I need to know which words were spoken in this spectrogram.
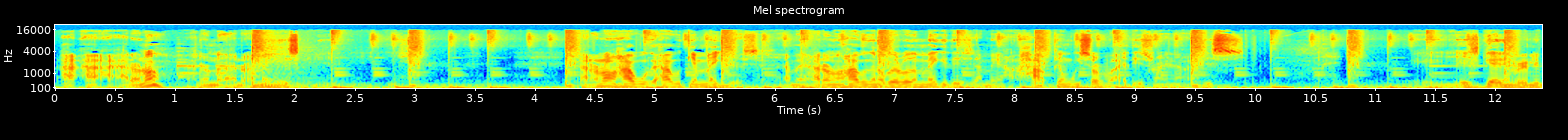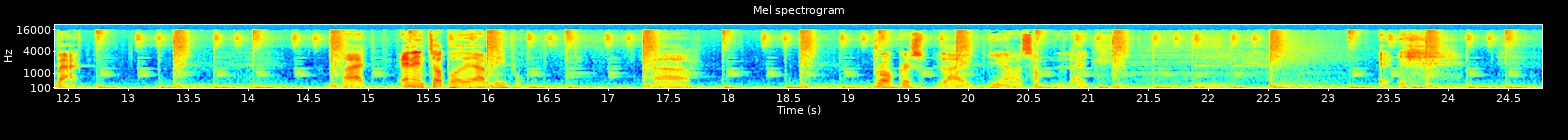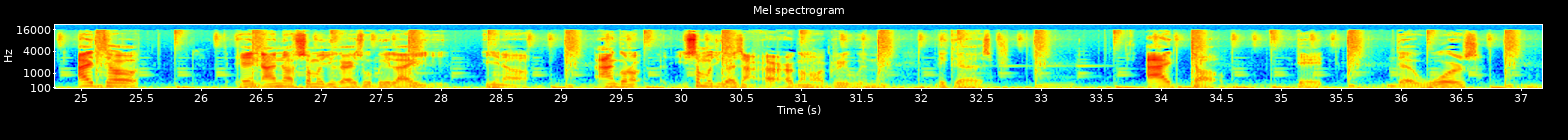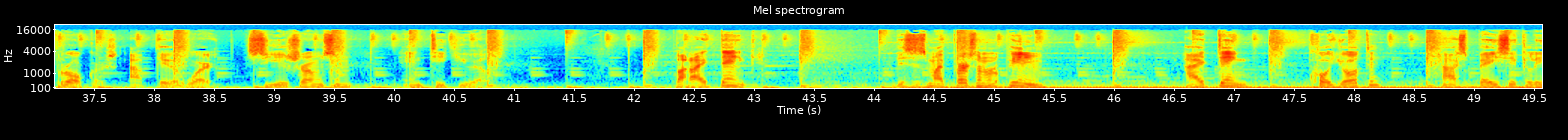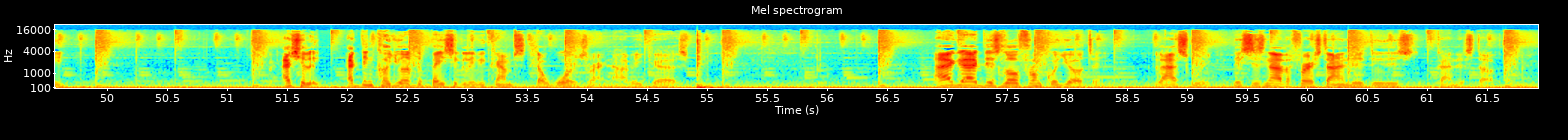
I, I, I don't know I don't know I, I mean it's I don't know how we, how we can make this. I mean, I don't know how we're gonna be able to make this. I mean, how can we survive this right now? This it's getting really bad. But and on top of that, people, uh, brokers like you know some like I thought, and I know some of you guys will be like, you know, I'm gonna. Some of you guys are, are gonna agree with me because I thought that the worst brokers out there were C.H. Robinson and TQL. But I think, this is my personal opinion, I think Coyote has basically, actually, I think Coyote basically becomes the worst right now because I got this low from Coyote last week. This is not the first time they do this kind of stuff to me.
